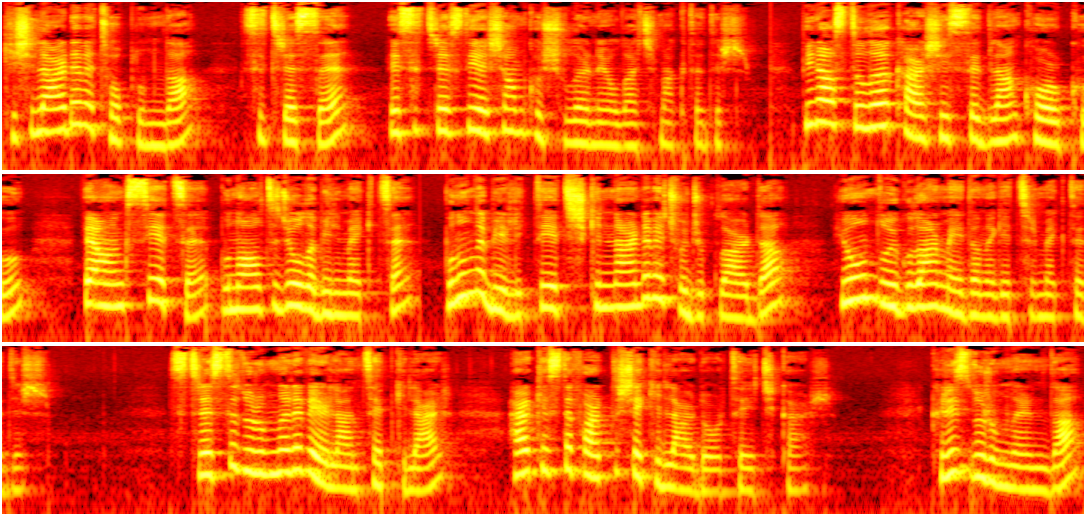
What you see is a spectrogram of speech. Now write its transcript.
kişilerde ve toplumda strese ve stresli yaşam koşullarına yol açmaktadır. Bir hastalığa karşı hissedilen korku ve anksiyete bunaltıcı olabilmekte, bununla birlikte yetişkinlerde ve çocuklarda yoğun duygular meydana getirmektedir. Stresli durumlara verilen tepkiler herkeste farklı şekillerde ortaya çıkar. Kriz durumlarında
